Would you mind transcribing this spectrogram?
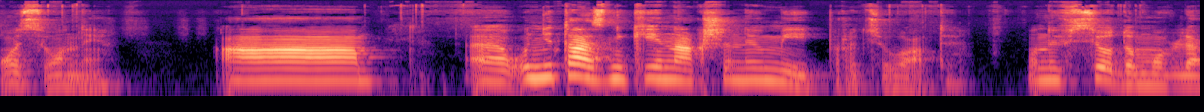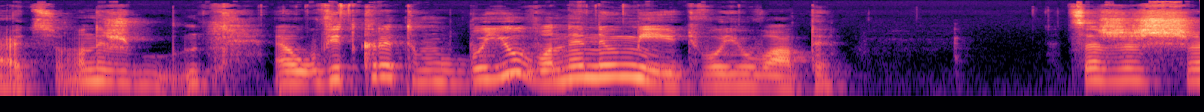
ось вони. А е, унітазники інакше не вміють працювати. Вони все домовляються. Вони ж е, у відкритому бою вони не вміють воювати. Це ж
